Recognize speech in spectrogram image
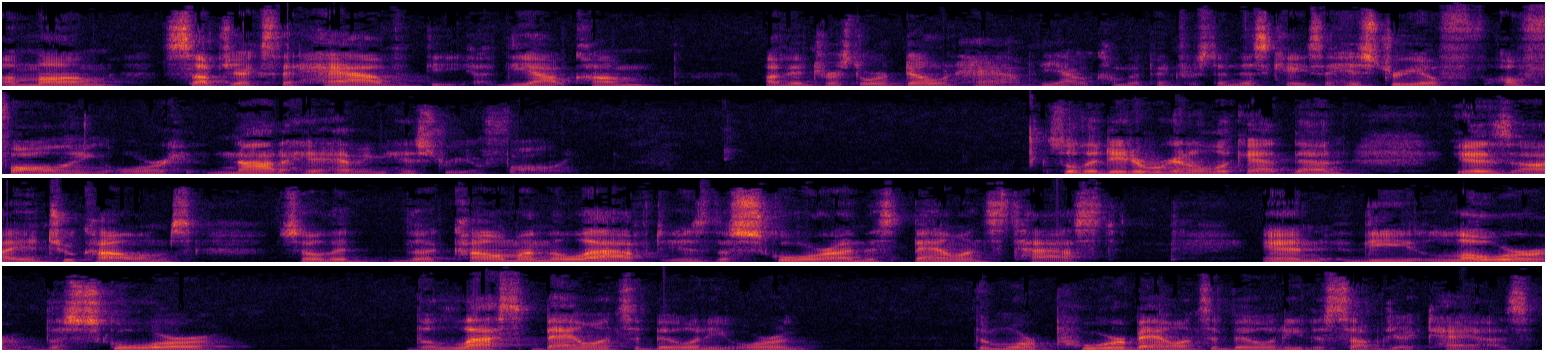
among subjects that have the, the outcome of interest or don't have the outcome of interest. In this case, a history of, of falling or not a, having a history of falling. So the data we're going to look at then is uh, in two columns. So the, the column on the left is the score on this balance test. And the lower the score, the less balance ability or the more poor balance ability the subject has.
